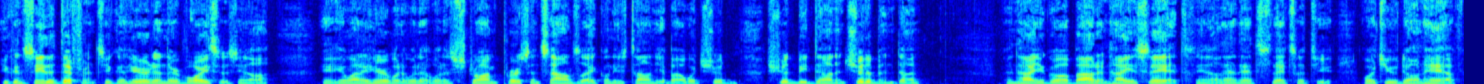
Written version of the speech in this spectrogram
you can see the difference. You can hear it in their voices. You know, you, you want to hear what what a, what a strong person sounds like when he's telling you about what should should be done and should have been done, and how you go about it and how you say it. You know, that that's that's what you what you don't have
